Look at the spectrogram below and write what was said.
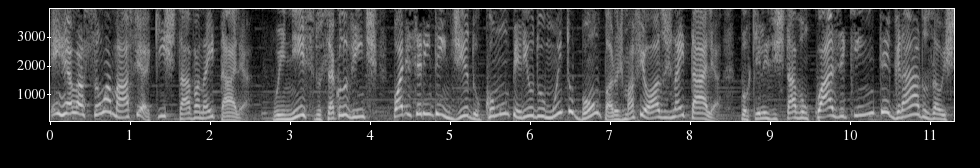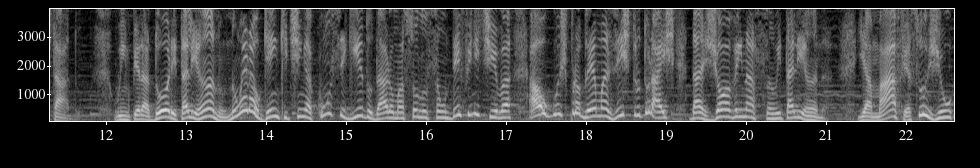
em relação à máfia que estava na Itália. O início do século XX pode ser entendido como um período muito bom para os mafiosos na Itália, porque eles estavam quase que integrados ao Estado. O imperador italiano não era alguém que tinha conseguido dar uma solução definitiva a alguns problemas estruturais da jovem nação italiana. E a máfia surgiu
